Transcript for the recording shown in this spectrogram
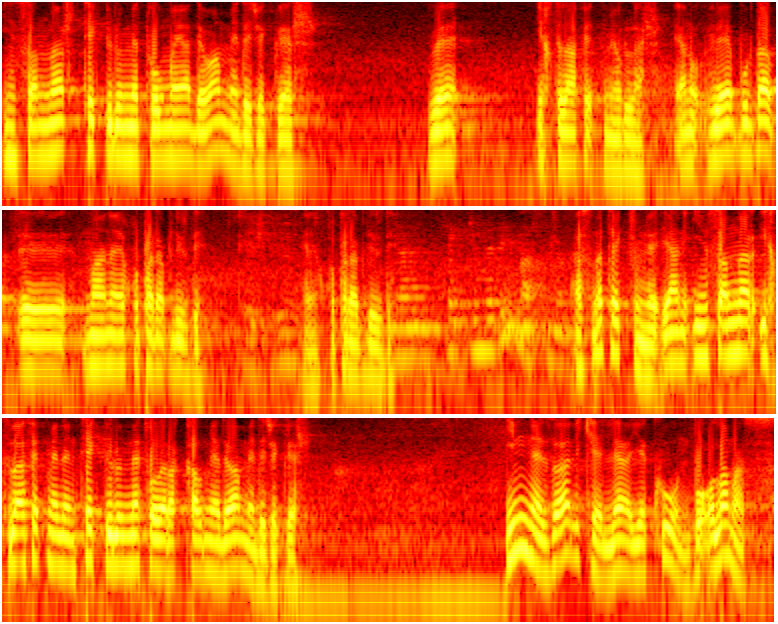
İnsanlar tek bir ümmet olmaya devam edecekler? Ve ihtilaf etmiyorlar. Yani ve burada e, manayı koparabilirdi. He, koparabilirdi. Yani tek cümle değil mi aslında? Aslında tek cümle. Yani insanlar ihtilaf etmeden tek bir ümmet olarak kalmaya devam edecekler? İnne zalike la yekun. Bu olamaz.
